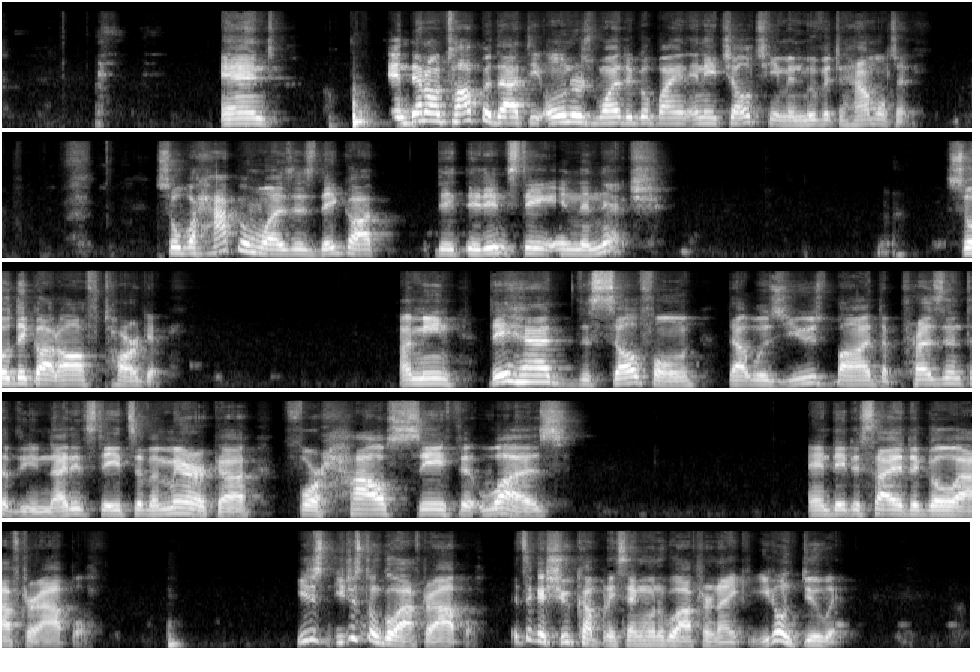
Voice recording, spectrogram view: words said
And and then on top of that the owners wanted to go buy an NHL team and move it to Hamilton. So what happened was is they got they, they didn't stay in the niche so they got off target. I mean, they had the cell phone that was used by the president of the United States of America for how safe it was, and they decided to go after Apple. You just you just don't go after Apple. It's like a shoe company saying I want to go after Nike. You don't do it.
